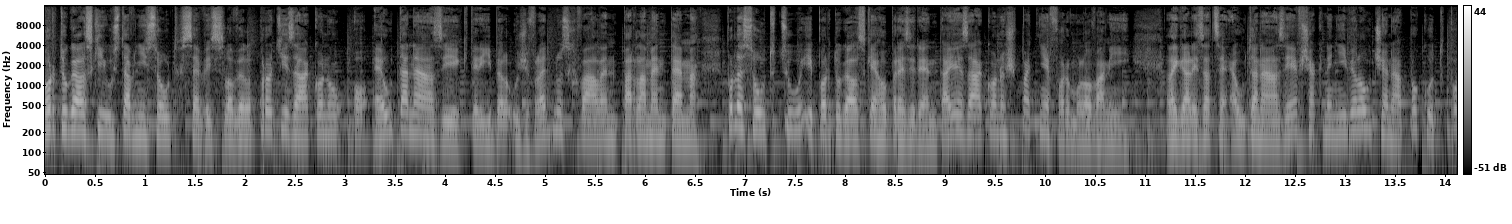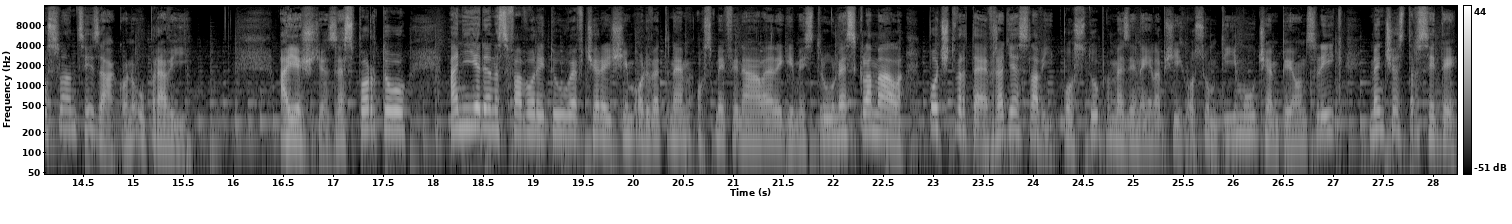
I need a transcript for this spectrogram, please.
Portugalský ústavní soud se vyslovil proti zákonu o eutanázii, který byl už v lednu schválen parlamentem. Podle soudců i portugalského prezidenta je zákon špatně formulovaný. Legalizace eutanázie však není vyloučena, pokud poslanci zákon upraví. A ještě ze sportu. Ani jeden z favoritů ve včerejším odvetném osmifinále Ligy mistrů nesklamal. Po čtvrté v řadě slaví postup mezi nejlepších osm týmů Champions League Manchester City.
